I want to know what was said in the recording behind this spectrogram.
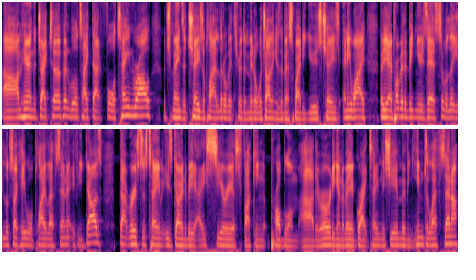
Uh, I'm hearing that Jake Turpin will take that 14 role, which means that Cheese will play a little bit through the middle, which I think is the best way to use Cheese anyway. But yeah, probably the big news there. Suaalii looks like he will play left centre. If he does, that Roosters team is going to be a serious fucking problem. Uh, they're already going to be a great team this year. Moving him to left centre,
